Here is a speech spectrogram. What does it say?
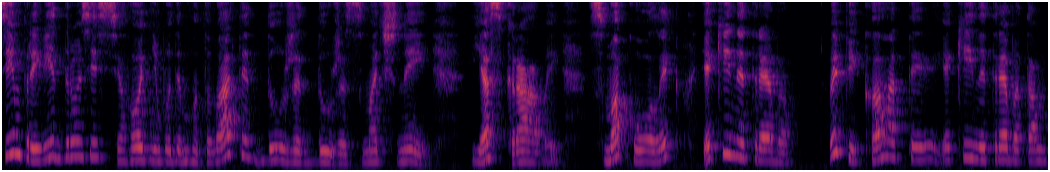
Всім привіт, друзі! Сьогодні будемо готувати дуже-дуже смачний, яскравий смаколик, який не треба випікати, який не треба там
